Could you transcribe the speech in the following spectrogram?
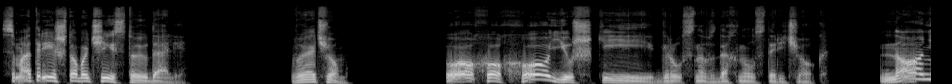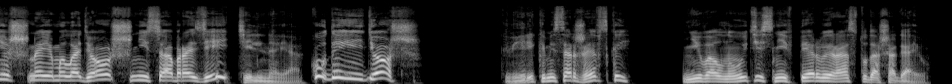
Смотри, чтобы чистую дали». «Вы о чем?» «Ох-охо, юшки!» — грустно вздохнул старичок. «Нонешная молодежь несообразительная. Куда идешь?» «К Вере Комиссаржевской», не волнуйтесь, не в первый раз туда шагаю».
